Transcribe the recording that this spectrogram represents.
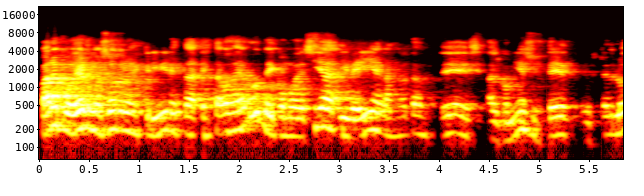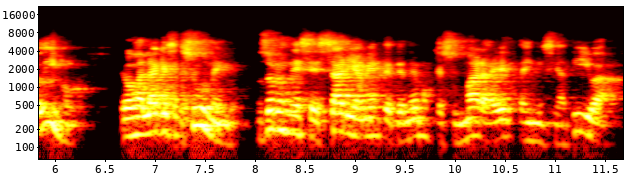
para poder nosotros escribir esta, esta hoja de ruta. Y como decía y veía en las notas de ustedes al comienzo, usted, usted lo dijo, ojalá que se sumen. Nosotros necesariamente tenemos que sumar a esta iniciativa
